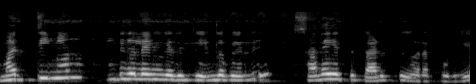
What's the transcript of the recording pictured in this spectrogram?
மத்திமம் விடுதலைங்கிறதுக்கு எங்க போயிருது? சதயத்துக்கு அடுத்து வரக்கூடிய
